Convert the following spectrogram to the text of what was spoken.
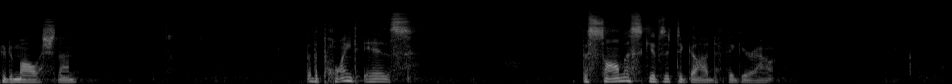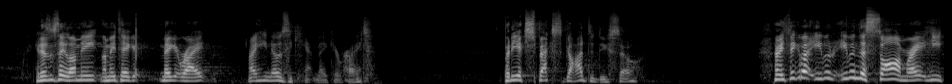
who demolished them. But the point is, the psalmist gives it to God to figure out. He doesn't say, let me, let me take it, make it right. right. He knows he can't make it right. But he expects God to do so. I mean, think about even, even the psalm, right? He,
